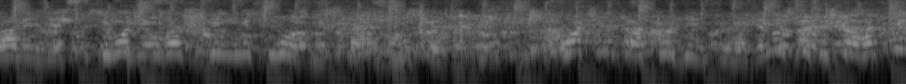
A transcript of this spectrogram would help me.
Желали здесь. Сегодня у вас день несложный, кстати, скажу. Очень простой день сегодня. Ну, же, что, гостей,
